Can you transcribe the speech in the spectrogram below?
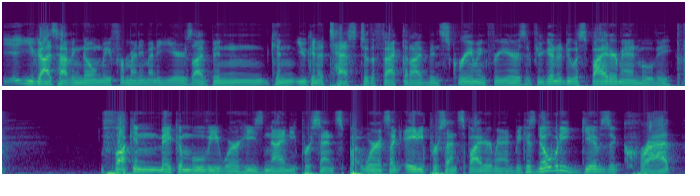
you guys having known me for many many years I've been can you can attest to the fact that I've been screaming for years if you're gonna do a Spider-Man movie fucking make a movie where he's 90% sp- where it's like 80% Spider-Man because nobody gives a crap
